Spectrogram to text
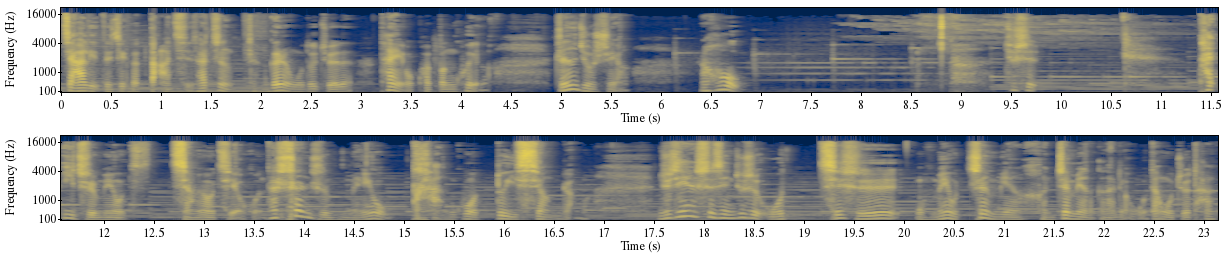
家里的这个打击，他整整个人我都觉得他也要快崩溃了。真的就是这样，然后就是他一直没有想要结婚，他甚至没有谈过对象，你知道吗？你说这件事情就是我其实我没有正面很正面的跟他聊过，但我觉得他很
